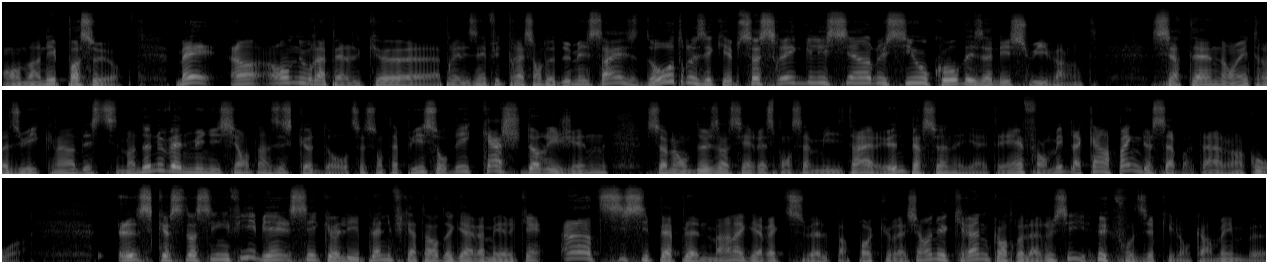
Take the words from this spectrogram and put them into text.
on n'en est pas sûr. Mais on, nous rappelle qu'après les infiltrations de 2016, d'autres équipes se seraient glissées en Russie au cours des années suivantes. Certaines ont introduit clandestinement de nouvelles munitions, tandis que d'autres se sont appuyées sur des caches d'origine, selon deux anciens responsables militaires et une personne ayant été informée de la campagne de sabotage en cours. Euh, ce que cela signifie, eh bien, c'est que les planificateurs de guerre américains anticipaient pleinement la guerre actuelle par procuration en Ukraine contre la Russie. Il faut dire qu'ils l'ont quand même, euh,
